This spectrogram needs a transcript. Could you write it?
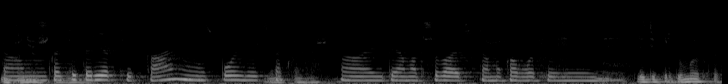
ну, там ну, какие-то да. редкие ткани используются. Ну, конечно. А, и прям обшиваются там у кого-то. И... Люди придумают, как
